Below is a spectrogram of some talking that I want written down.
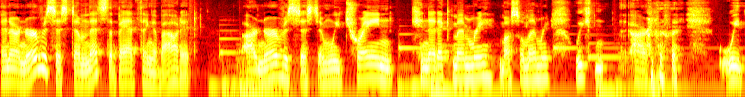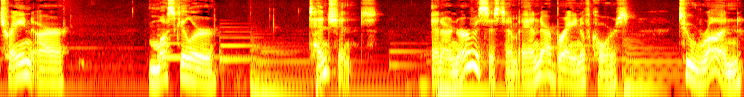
And our nervous system that's the bad thing about it. Our nervous system we train kinetic memory muscle memory. We can our we train our muscular tensions and our nervous system and our brain of course to run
